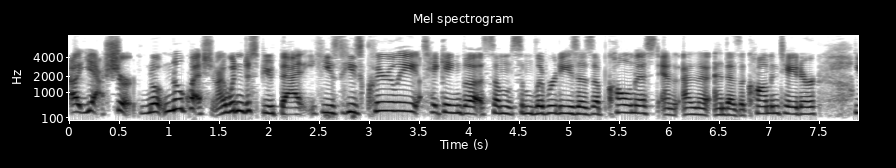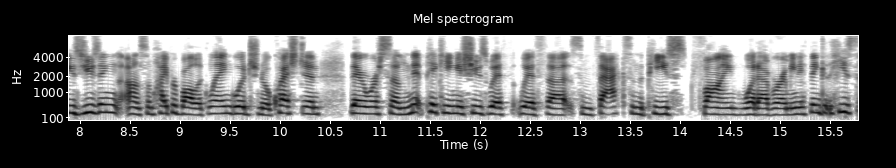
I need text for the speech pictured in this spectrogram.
Uh, yeah, sure, no, no question. I wouldn't dispute that. He's he's clearly taking the some some liberties as a columnist and and, and as a commentator. He's using uh, some hyperbolic language, no question. There were some nitpicking issues with with uh, some facts in the piece. Fine, whatever. I mean, I think he's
